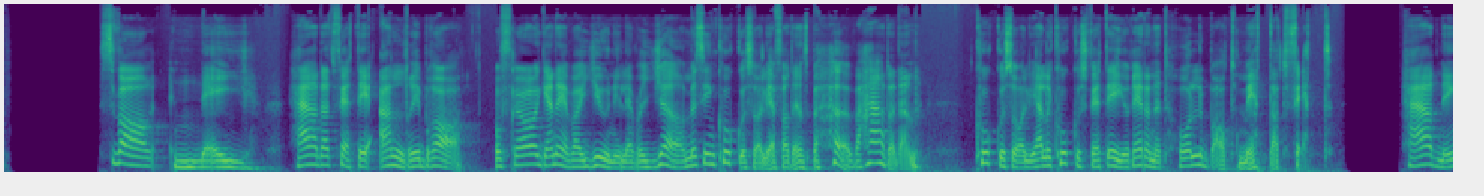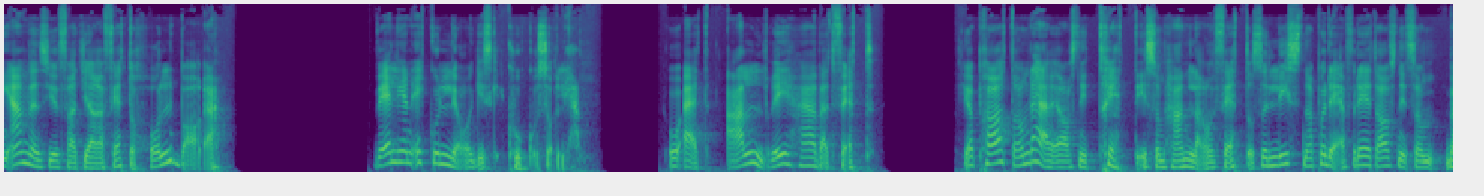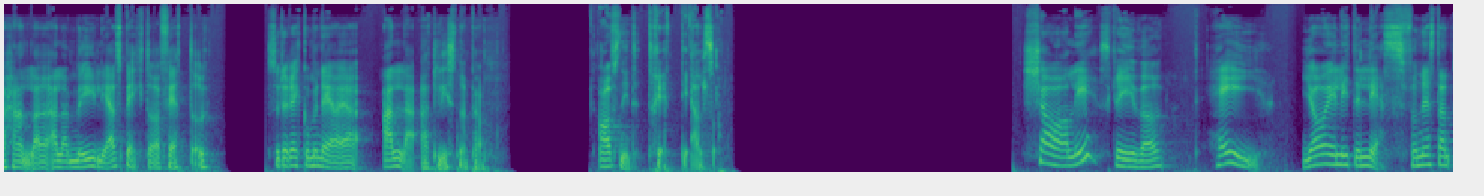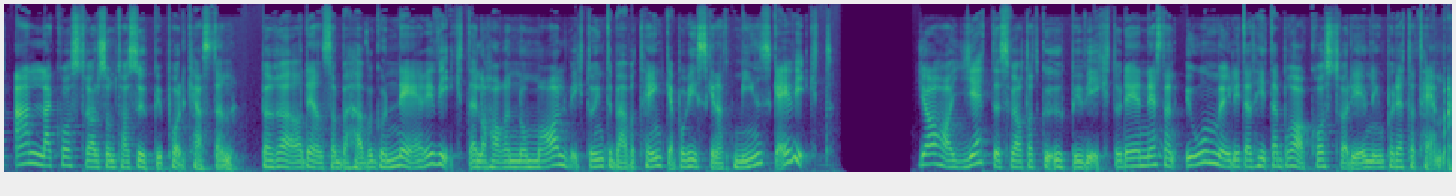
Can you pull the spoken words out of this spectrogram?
Svar nej. Härdat fett är aldrig bra och frågan är vad Unilever gör med sin kokosolja för att ens behöva härda den. Kokosolja eller kokosfett är ju redan ett hållbart mättat fett. Härdning används ju för att göra fetter hållbara. Välj en ekologisk kokosolja. Och ät aldrig härdat fett jag pratar om det här i avsnitt 30 som handlar om fetter, så lyssna på det, för det är ett avsnitt som behandlar alla möjliga aspekter av fetter. Så det rekommenderar jag alla att lyssna på. Avsnitt 30 alltså. Charlie skriver Hej! Jag är lite less, för nästan alla kostråd som tas upp i podcasten berör den som behöver gå ner i vikt eller har en normalvikt och inte behöver tänka på risken att minska i vikt. Jag har jättesvårt att gå upp i vikt och det är nästan omöjligt att hitta bra kostrådgivning på detta tema.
